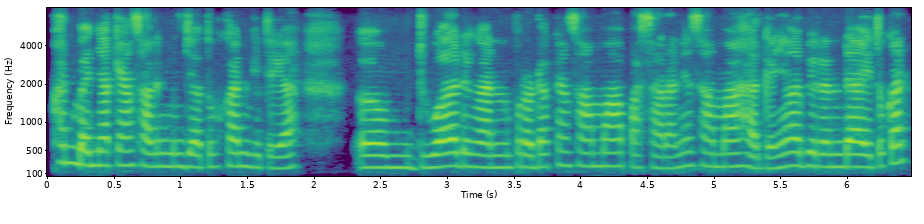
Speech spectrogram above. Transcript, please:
kan banyak yang saling menjatuhkan gitu ya. Um, jual dengan produk yang sama, pasarannya sama, harganya lebih rendah. Itu kan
